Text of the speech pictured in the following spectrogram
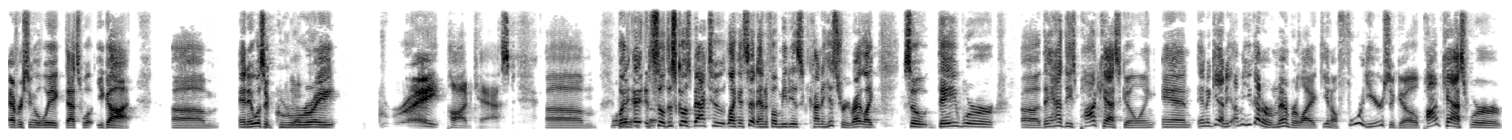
every single week. That's what you got, um, and it was a great. Great podcast. Um, but it, so this goes back to like I said, NFL media's kind of history, right? Like so they were. Uh, they had these podcasts going and and again i mean you got to remember like you know four years ago podcasts were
